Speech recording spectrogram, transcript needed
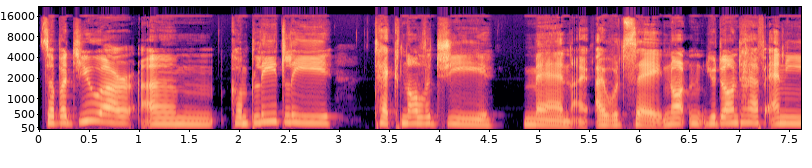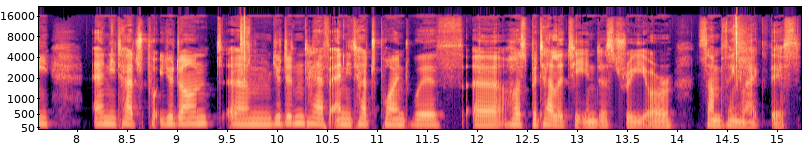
So, but you are um, completely technology man, I, I, would say. Not you don't have any any touch. You don't. Um, you didn't have any touch point with uh, hospitality industry or something like this.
